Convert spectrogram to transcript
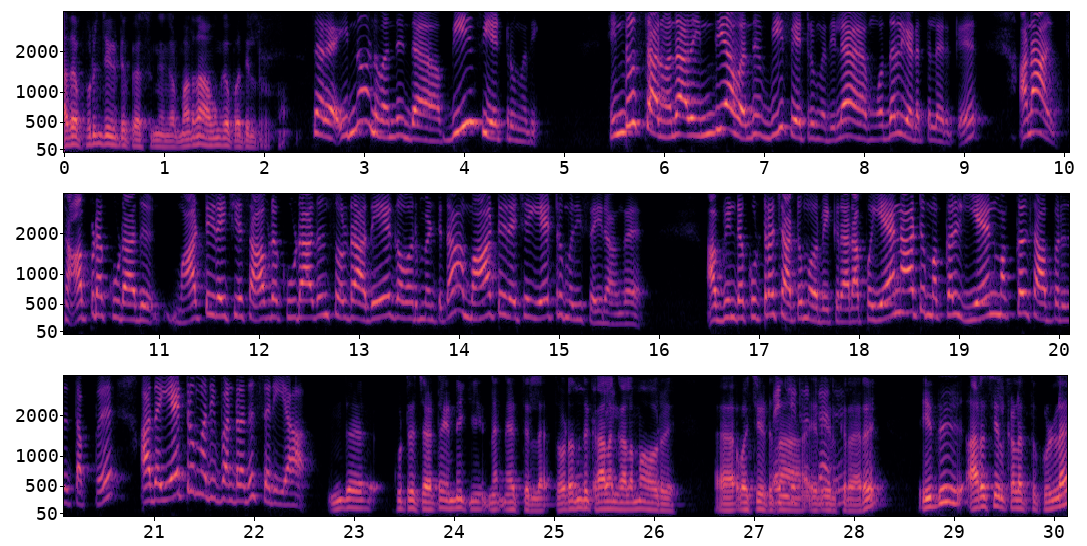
அதை புரிஞ்சுக்கிட்டு பேசுங்கிற மாதிரி தான் அவங்க பதில் இருக்கும். சார் இன்னொன்று வந்து இந்த பீஃப் ஏற்றுமதி. இந்துஸ்தான் வந்து அது இந்தியா வந்து பீஃப் ஏற்றுமதியில் முதல் இடத்துல இருக்கு. ஆனால் சாப்பிடக்கூடாது. மாட்டு இறைச்சியை சாப்பிடக்கூடாதுன்னு சொல்கிற அதே கவர்மெண்ட் தான் மாட்டு இறைச்சியை ஏற்றுமதி செய்கிறாங்க அப்படின்ற குற்றச்சாட்டும் அவர் வைக்கிறார். அப்போ ஏன் நாட்டு மக்கள் ஏன் மக்கள் சாப்பிட்றது தப்பு? அதை ஏற்றுமதி பண்ணுறது சரியா? இந்த குற்றச்சாட்டை இன்னைக்கு நேற்று இல்லை தொடர்ந்து. காலங்காலமாக அவர் வச்சுட்டு தான். இருக்கிறாரு இது அரசியல் களத்துக்குள்ள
